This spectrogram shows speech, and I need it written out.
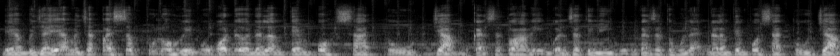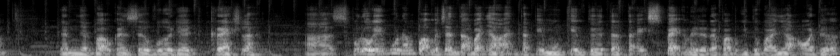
dia berjaya mencapai 10,000 order dalam tempoh satu jam. Bukan satu hari bukan satu minggu bukan satu bulan dalam tempoh satu jam. Dan menyebabkan server dia crash lah. Uh, 10,000 nampak macam tak banyak kan tapi mungkin Toyota tak expect dia dapat begitu banyak order.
